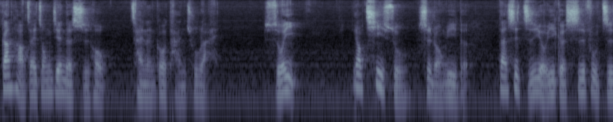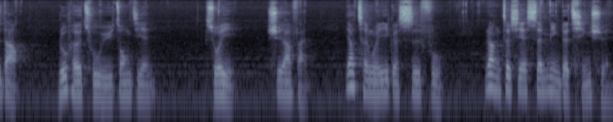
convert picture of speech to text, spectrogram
刚好在中间的时候，才能够弹出来。所以，要气熟是容易的，但是只有一个师傅知道如何处于中间。所以，须拉凡要成为一个师傅，让这些生命的琴弦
